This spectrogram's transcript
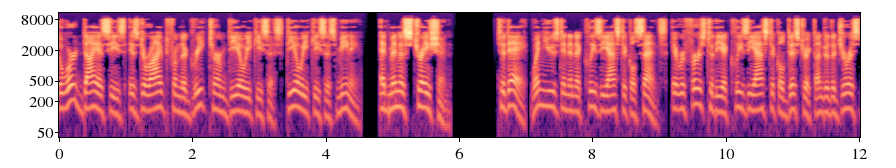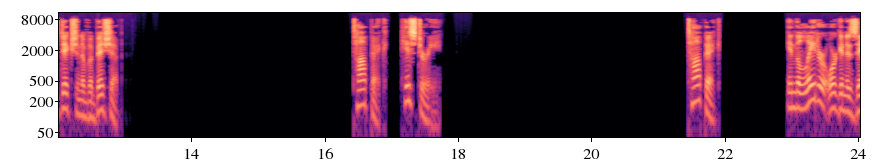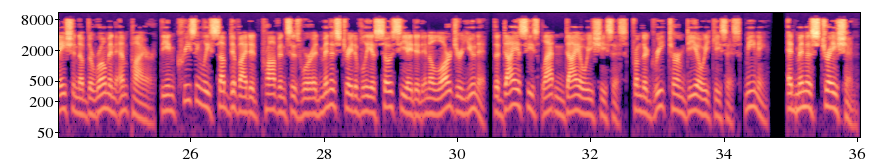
The word diocese is derived from the Greek term dioekesis, dioekesis meaning administration. Today, when used in an ecclesiastical sense, it refers to the ecclesiastical district under the jurisdiction of a bishop. History in the later organization of the Roman Empire, the increasingly subdivided provinces were administratively associated in a larger unit, the diocese Latin dioecesis, from the Greek term dioekesis, meaning «administration».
